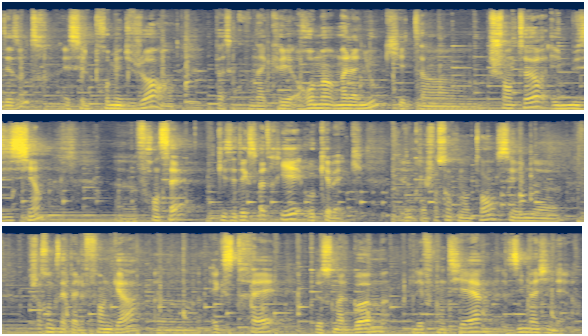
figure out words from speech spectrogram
des autres et c'est le premier du genre parce qu'on accueille Romain Malagnou qui est un chanteur et musicien français qui s'est expatrié au Québec. La chanson qu'on entend, c'est une chanson qui s'appelle Fanga, extrait de son album Les frontières imaginaires.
